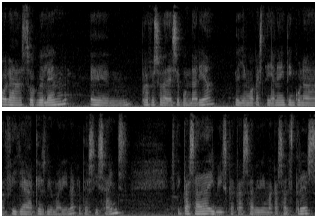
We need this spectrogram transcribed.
Hola, sóc Belén, eh, professora de secundària de llengua castellana i tinc una filla que es diu Marina, que té 6 anys. Estic casada i visc a casa, vivim a casa els tres.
